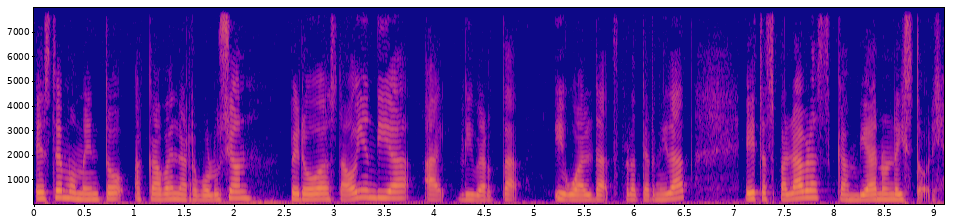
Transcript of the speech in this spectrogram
este momento acaba en la Revolución, pero hasta hoy en día hay libertad, igualdad, fraternidad. Estas palabras cambiaron la historia.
